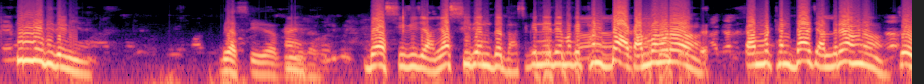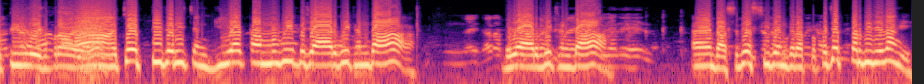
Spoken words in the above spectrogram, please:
ਕਿੰਨੇ ਦੀ ਦੇਣੀ ਹੈ 82000 ਹੈਂ। ਦੀ ਦੇ 82 ਦੀ ਜਾ ਰਹੀ 80 ਦੇ ਅੰਦਰ ਦੱਸ ਕਿੰਨੇ ਦੇਵਾਂਗੇ? ਠੰਡਾ ਕੰਮ ਹੁਣ। ਕੰਮ ਠੰਡਾ ਚੱਲ ਰਿਹਾ ਹੁਣ। ਝੋਟੀ ਨੂੰ ਦੇਖ ਭਰਾ ਹਾਂ ਝੋਟੀ ਤੇਰੀ ਚੰਗੀ ਆ ਕੰਮ ਵੀ ਬਾਜ਼ਾਰ ਵੀ ਠੰਡਾ। ਬਾਜ਼ਾਰ ਵੀ ਠੰਡਾ। ਐ ਦੱਸ ਵੀ 80 ਦੇ ਅੰਦਰ ਆਪਾਂ 75 ਦੀ ਦੇ ਦਾਂਗੇ।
